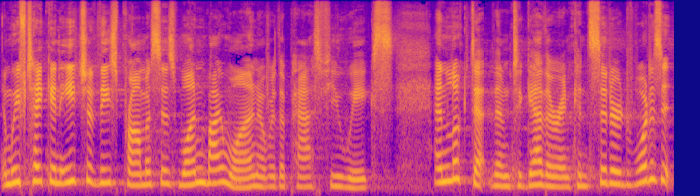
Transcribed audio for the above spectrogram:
And we've taken each of these promises one by one over the past few weeks and looked at them together and considered what does it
